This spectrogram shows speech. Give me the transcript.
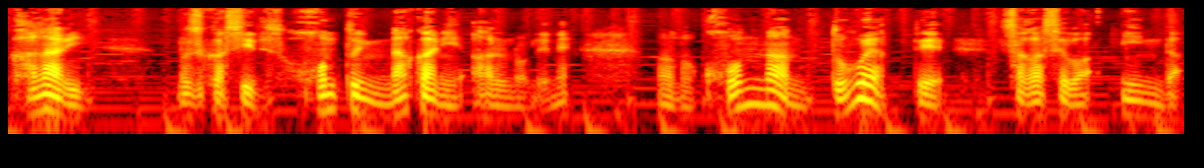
かなり難しいです。本当に中にあるのでね、あの、こんなんどうやって探せばいいんだ、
